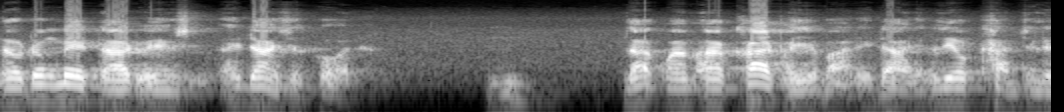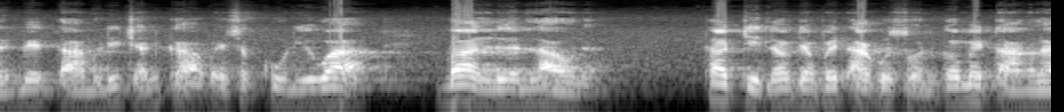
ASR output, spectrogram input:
เราต้องเมตตาตัวเองให้ได้เสียก่อนอะอืมละความอาฆาตพยาบาทให้ได้นี่ก็เรียกขันเจริญเมตตาเหมือนที่ฉันกล่าวไปสักครู่นี้ว่า บ้านเรือนเราเนี่ยถ้าจิตเรายังเป็นอกุศลก็ไม่ต่างอะไร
